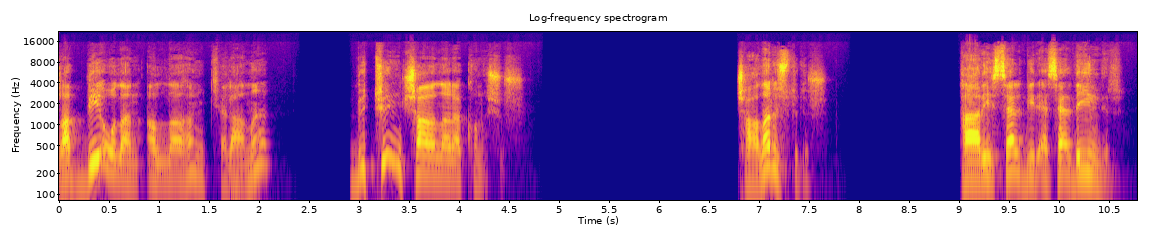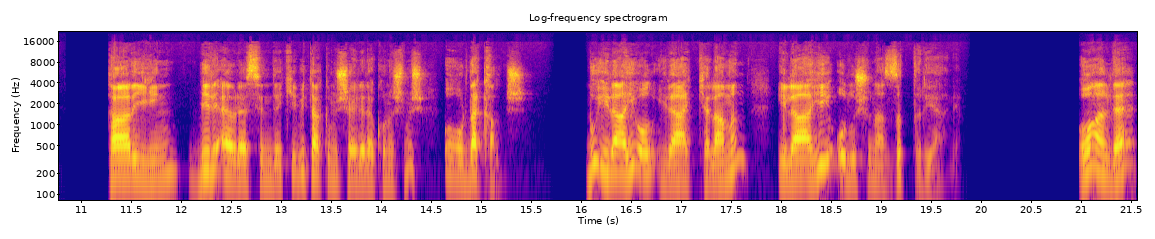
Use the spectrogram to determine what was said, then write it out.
Rabbi olan Allah'ın kelamı bütün çağlara konuşur. Çağlar üstüdür. Tarihsel bir eser değildir. Tarihin bir evresindeki bir takım şeylere konuşmuş, o orada kalmış. Bu ilahi ol, ilahi kelamın ilahi oluşuna zıttır yani. O halde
